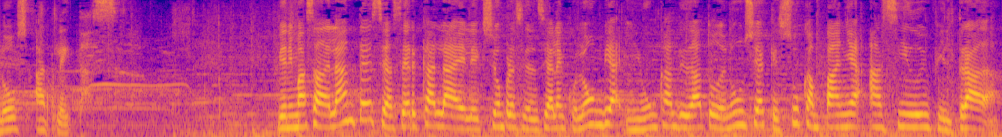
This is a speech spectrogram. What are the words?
los atletas. Bien, y más adelante se acerca la elección presidencial en Colombia y un candidato denuncia que su campaña ha sido infiltrada.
